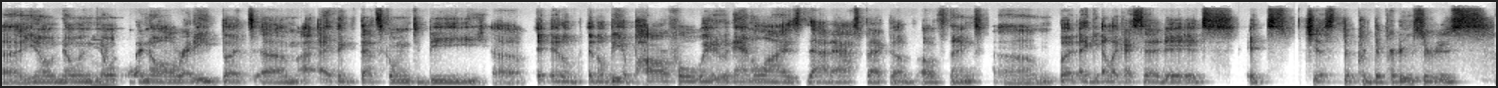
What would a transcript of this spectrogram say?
Uh, you know, knowing knowing what I know already, but um, I, I, think that's going to be uh, it, will it'll be a powerful way to analyze that aspect of of things. Um, but I, like I said, it, it's it's just the the producers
